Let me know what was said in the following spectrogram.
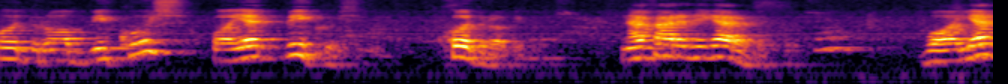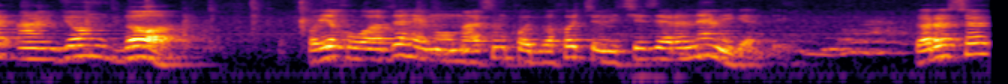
خود را بکش باید بکش. خود را بکش. نفر دیگر را بکش. باید انجام داد. خب خو واضح امام معصوم خود به خود چنین چیزی را نمیگه درست شد؟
